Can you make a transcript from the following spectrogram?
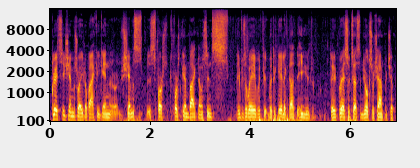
great to see Seamus Ryder back again. Uh, Seamus is first first game back now since he was away with the, with the Gaelic that he the great success in the Ulster Championship.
